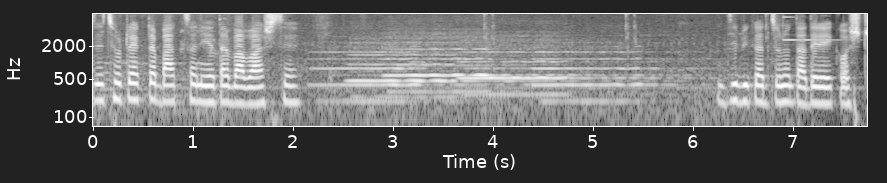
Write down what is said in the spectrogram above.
যে ছোট একটা বাচ্চা নিয়ে তার বাবা আসছে। জীবিকার জন্য তাদের এই কষ্ট।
